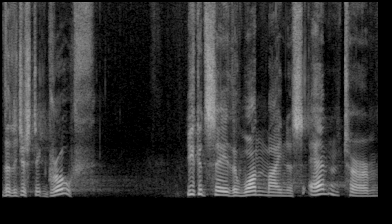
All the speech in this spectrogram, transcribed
the logistic growth, you could say the 1 minus n term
